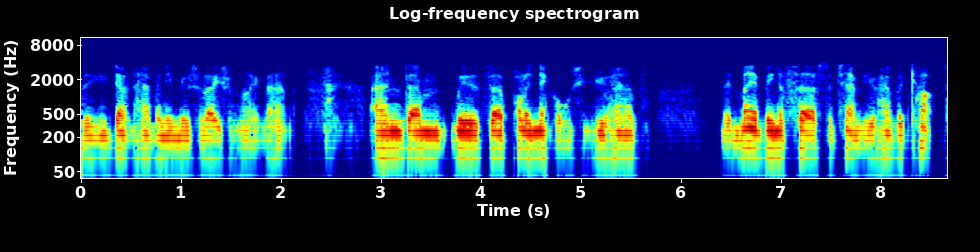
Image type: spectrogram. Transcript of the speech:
you don't have any mutilation like that. And um, with uh, Polly Nichols, you have it may have been a first attempt. You have the cuts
